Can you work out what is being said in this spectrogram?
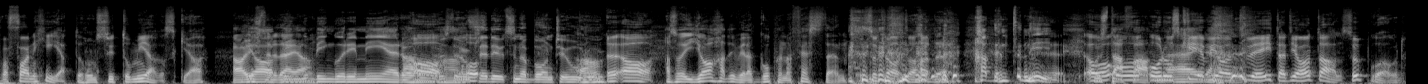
vad fan heter hon, Zytomierska? Ja just ja, det, det där bingo, ja. Bingo Rimér och... Ja. Just det, de Och- klädde ut sina barn till horor. Eh, Ja, Alltså jag hade velat gå på den här festen. såklart du hade. hade inte ni? Och, Mustafa. och, och då Nej, skrev det- jag en tweet att jag inte alls upprörd.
